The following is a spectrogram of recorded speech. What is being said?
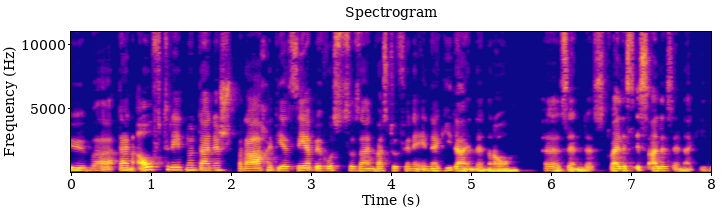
über dein Auftreten und deine Sprache dir sehr bewusst zu sein, was du für eine Energie da in den Raum äh, sendest, weil das ist alles Energie.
